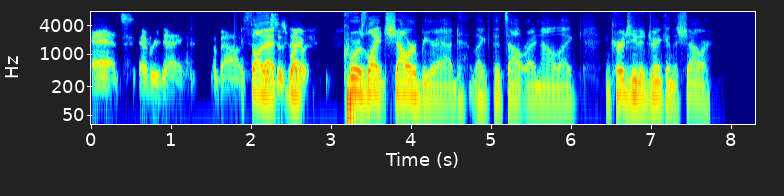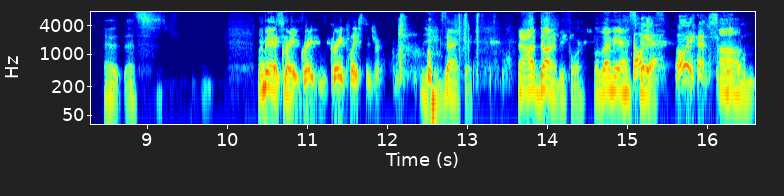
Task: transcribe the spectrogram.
ads every day about. I saw that, that it, Coors Light shower beer ad like that's out right now, like encouraging you to drink in the shower. That, that's. Let me ask great, you. Great, great place to drink. exactly. Now I've done it before, but let me ask oh. Yeah. Oh yeah. Um,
